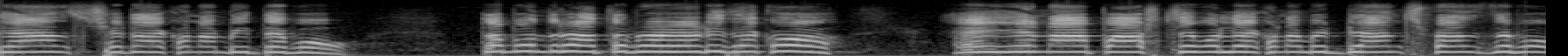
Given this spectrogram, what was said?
ড্যান্স সেটা এখন আমি দেবো। তো বন্ধুরা তোমরা রেডি থাকো? এই যে না আসছে বলে এখন আমি ড্যান্স ফ্যান্স দেবো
